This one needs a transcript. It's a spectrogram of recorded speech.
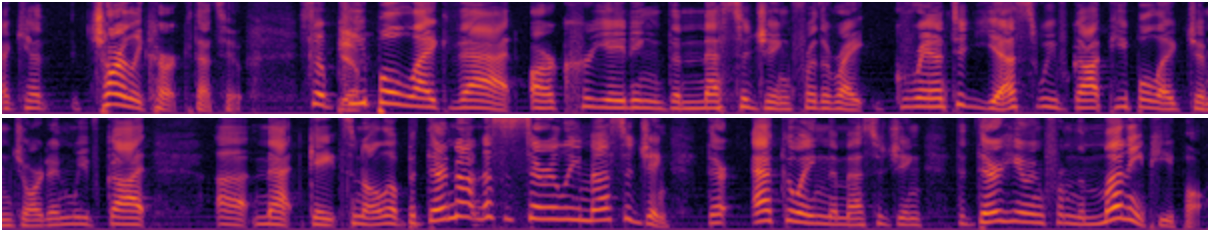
I can't, Charlie Kirk, that's who. So people yep. like that are creating the messaging for the right. Granted, yes, we've got people like Jim Jordan, we've got uh, Matt Gaetz and all of, but they're not necessarily messaging. They're echoing the messaging that they're hearing from the money people.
